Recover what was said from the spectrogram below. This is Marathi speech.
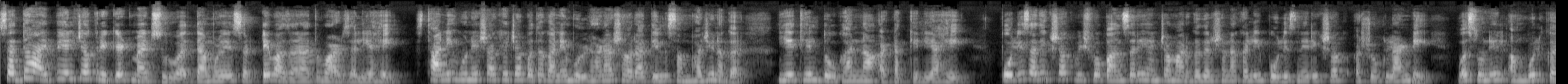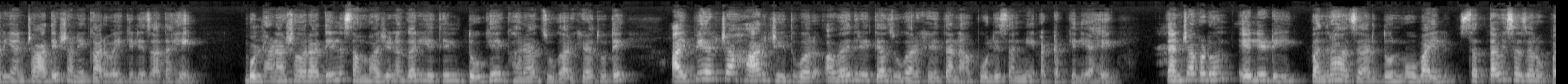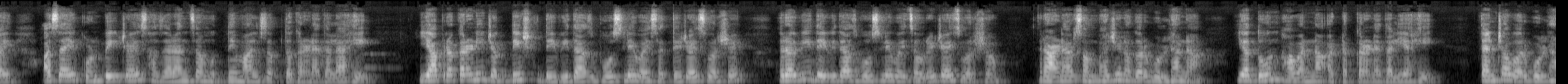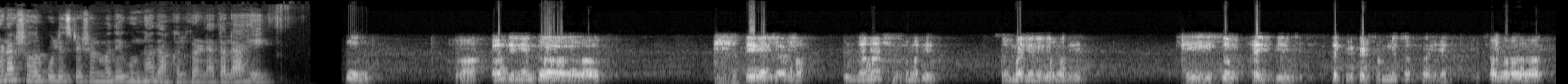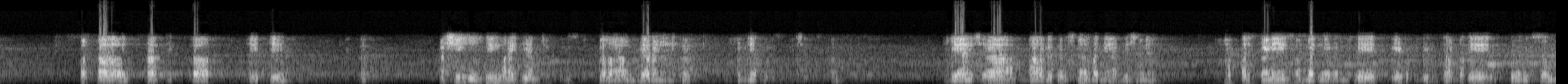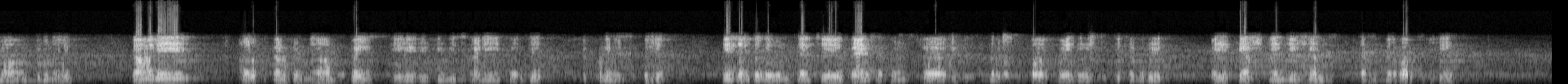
सध्या आय पी एलच्या क्रिकेट मॅच सुरू आहेत. त्यामुळे सट्टे बाजारात वाढ झाली आहे. स्थानिक गुन्हे शाखेच्या पथकाने बुलढाणा शहरातील संभाजीनगर येथील दोघांना अटक केली आहे. पोलीस अधीक्षक विश्व पानसरे यांच्या मार्गदर्शनाखाली पोलीस निरीक्षक अशोक लांडे व सुनील अंबुलकर यांच्या आदेशाने कारवाई केली जात आहे. बुलढाणा शहरातील संभाजीनगर येथील दोघे घरात जुगार खेळत होते. आय पी एलच्या हार जीतवर अवैधरित्या जुगार खेळताना पोलिसांनी अटक केली आहे. त्यांच्याकडून एल ई डी पंधरा हजार दोन मोबाईल सत्तावीस हजार रुपये असा एकूण बेचाळीस हजारांचा मुद्देमाल जप्त करण्यात आला आहे. या प्रकरणी जगदीश देवीदास भोसले वय सत्तेचाळीस वर्षे रवी देवीदास भोसले वय चौवेचाळीस वर्ष राहणार संभाजीनगर बुलढाणा या दोन भावांना अटक करण्यात आली आहे. त्यांच्यावर बुलढाणा शहर पोलीस स्टेशनमध्ये गुन्हा दाखल करण्यात आला आहे. काल दिनांक तेरा चारला बुलढाणा शहरामध्ये संभाजीनगरमध्ये. हे इसम आय पी एलचे सध्या क्रिकेट सामने चालू आहे. याच्यावर अं, लावून म्हणजे गेम अशी गोष्टी माहिती आमच्या पोलीस पथकाला मिळाल्यानंतर माननीय पोलीस अधीक्षक यांच्या मार्गदर्शनात आणि आदेशाने पथकाने संभाजीनगरमध्ये भेट केली त्यामध्ये दोन इसम मिळून आले. त्यामध्ये आरोपितांकडनं mobile L E D T V आणि इतर जे इलेक्ट्रॉनिक ते जप्त करून त्यांचे बँक अकाउंट्स डिटेल संदर्भात सुद्धा माहिती घेतली त्याच्यामध्ये काही कॅश ट्रान्झॅक्शन त्या संदर्भात झालेली आहेत.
